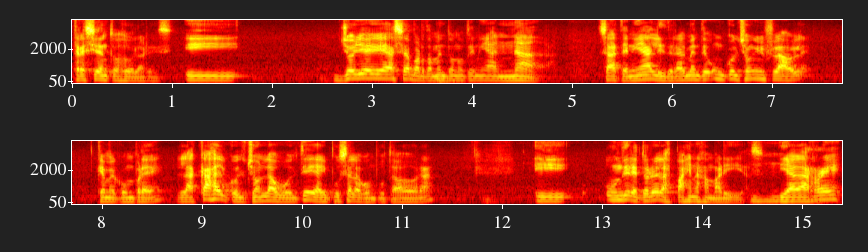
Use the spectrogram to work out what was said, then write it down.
300 dólares. Y yo llegué a ese apartamento, no tenía nada. O sea, tenía literalmente un colchón inflable que me compré, la caja del colchón la volteé y ahí puse la computadora y un directorio de las páginas amarillas. Y agarré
